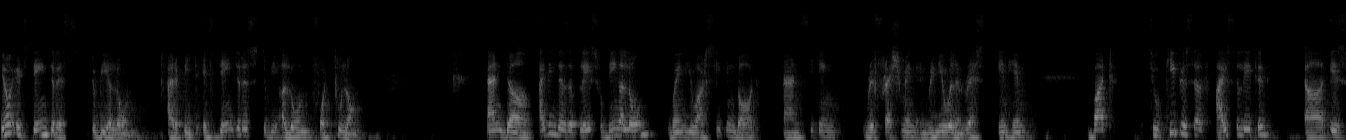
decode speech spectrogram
You know, it's dangerous to be alone. I repeat, it's dangerous to be alone for too long. And uh, I think there's a place for being alone when you are seeking God and seeking refreshment and renewal and rest in Him. But to keep yourself isolated uh, is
